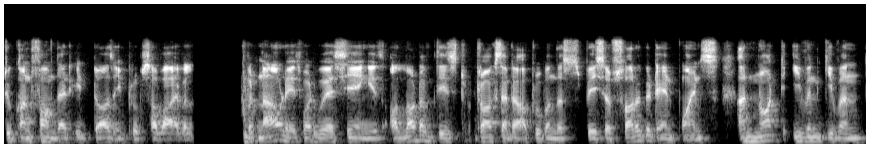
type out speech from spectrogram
to confirm that it does improve survival. But nowadays, what we are seeing is a lot of these drugs that are approved on the basis of surrogate endpoints are not even given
